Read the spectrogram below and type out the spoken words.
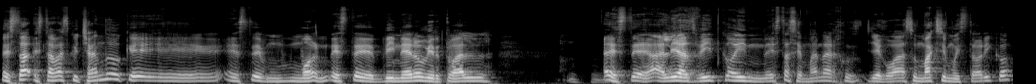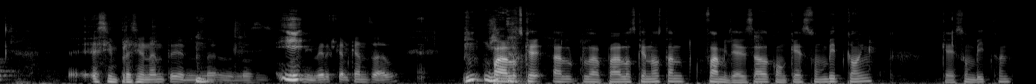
estaba escuchando que este, este dinero virtual, este alias Bitcoin, esta semana llegó a su máximo histórico es impresionante los, niveles que ha alcanzado. Para los que, para los que no están familiarizados con qué es un Bitcoin, ¿qué es un Bitcoin?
